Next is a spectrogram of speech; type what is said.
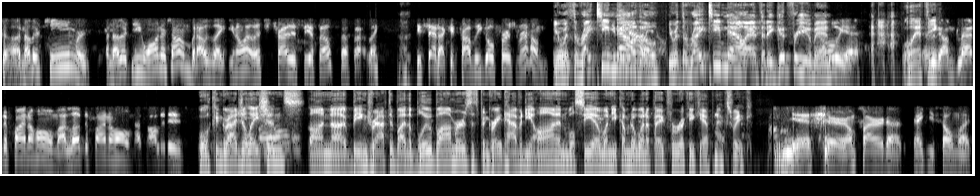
to another team or another D1 or something, but I was like, you know what? Let's try the CFL stuff out. Like uh, he said, I could probably go first round. You're with the right team now, now, though. You know? You're with the right team now, Anthony. Good for you, man. Oh yeah. well, Anthony, I'm glad to find a home. I love to find a home. That's all it is. Well, congratulations on uh, being drafted by the Blue Bombers. It's been great having you on, and we'll see you when you come to Winnipeg for rookie camp next week. Yes, sir. I'm fired up. Thank you so much.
